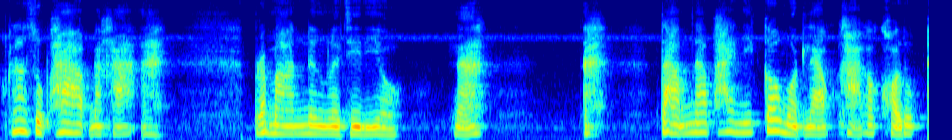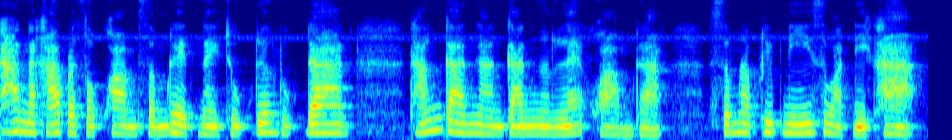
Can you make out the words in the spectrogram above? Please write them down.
ค่อนข้างสุภาพนะคะอะประมาณหนึ่งเลยทีเดียวนะอะตามหน้าไพ่นี้ก็หมดแล้วค่ะ ก็ขอทุกท่านนะคะ ประสบความสำเร็จในทุกเรื่องทุกด้าน ทั้งการงานการเงินและความรักสำหรับคลิปนี้สวัสดีค่ะ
